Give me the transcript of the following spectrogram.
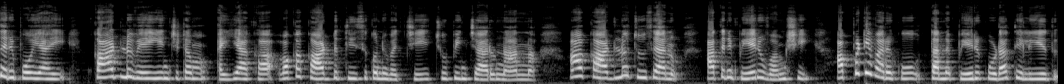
సరిపోయాయి. కార్డులు వేయించటం అయ్యాక ఒక కార్డు తీసుకుని వచ్చి చూపించారు నాన్న. ఆ కార్డులో చూశాను అతని పేరు వంశీ. అప్పటి వరకు తన పేరు కూడా తెలియదు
